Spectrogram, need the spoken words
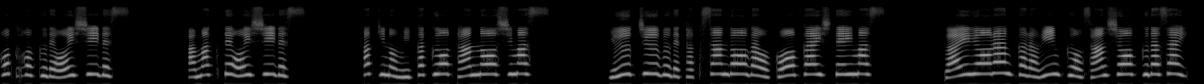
ホクホクで美味しいです。甘くて美味しいです。秋の味覚を堪能します。YouTube でたくさん動画を公開しています。概要欄からリンクを参照ください。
